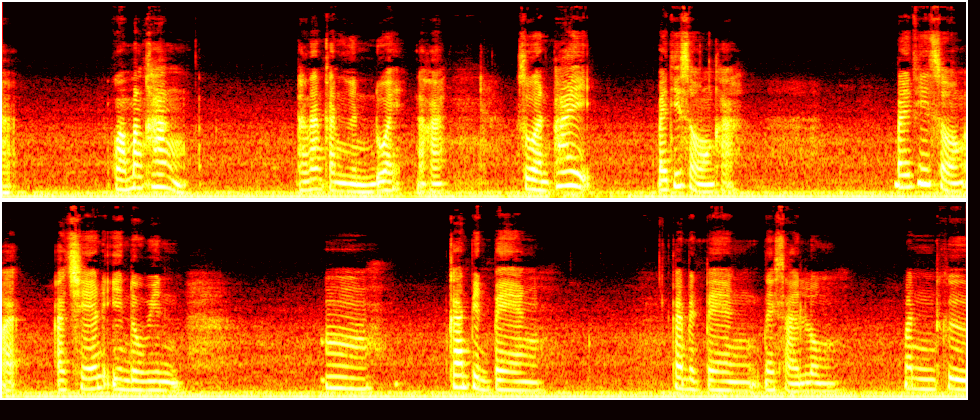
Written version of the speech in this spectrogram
าความมั่งคั่งทางด้านการเงินด้วยนะคะ ส่วนไพ่ใบที่สองค่ะ ใบที่สองอะ a change in the wind การเปลี่ยนแปลง การเปลี่ยนแปลงในสายลม มันคือ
